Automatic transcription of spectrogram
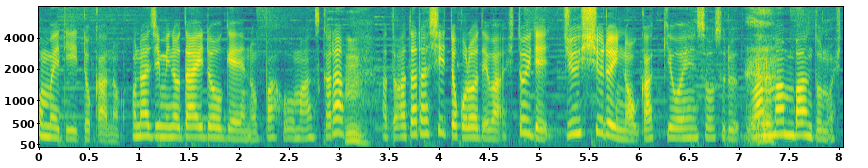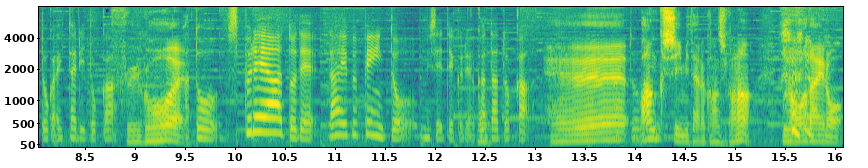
コメディとかのおなじみの大道芸のパフォーマンスから、うん。あと新しいところでは一人で11種類の楽器を演奏するえ？ワンマンバンドの人がいたりとか、すごい。あとスプレーアートでライブペイントを見せてくれる方とかへえ。バンクシーみたいな感じかな。今話題の。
